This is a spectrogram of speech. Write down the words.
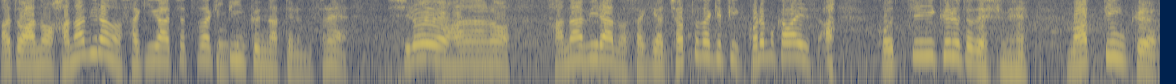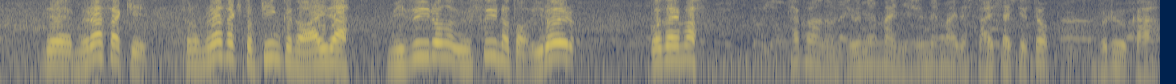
あとあの花びらの先がちょっとだけピンクになってるんですね。白いお花の花びらの先がちょっとだけピンク。これも可愛いです。あこっちに来るとですね真っピンク。で紫。その紫とピンクの間水色の薄いのといろいろございます。多分あの10年前20年前ですとアジサイっていうとブルーか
